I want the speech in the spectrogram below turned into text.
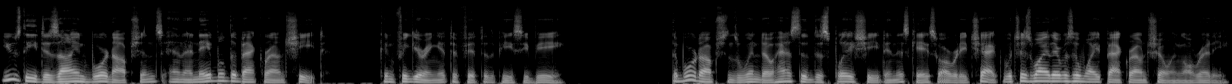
use the Design Board options and enable the background sheet, configuring it to fit to the PCB. The Board Options window has the display sheet in this case already checked, which is why there was a white background showing already.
